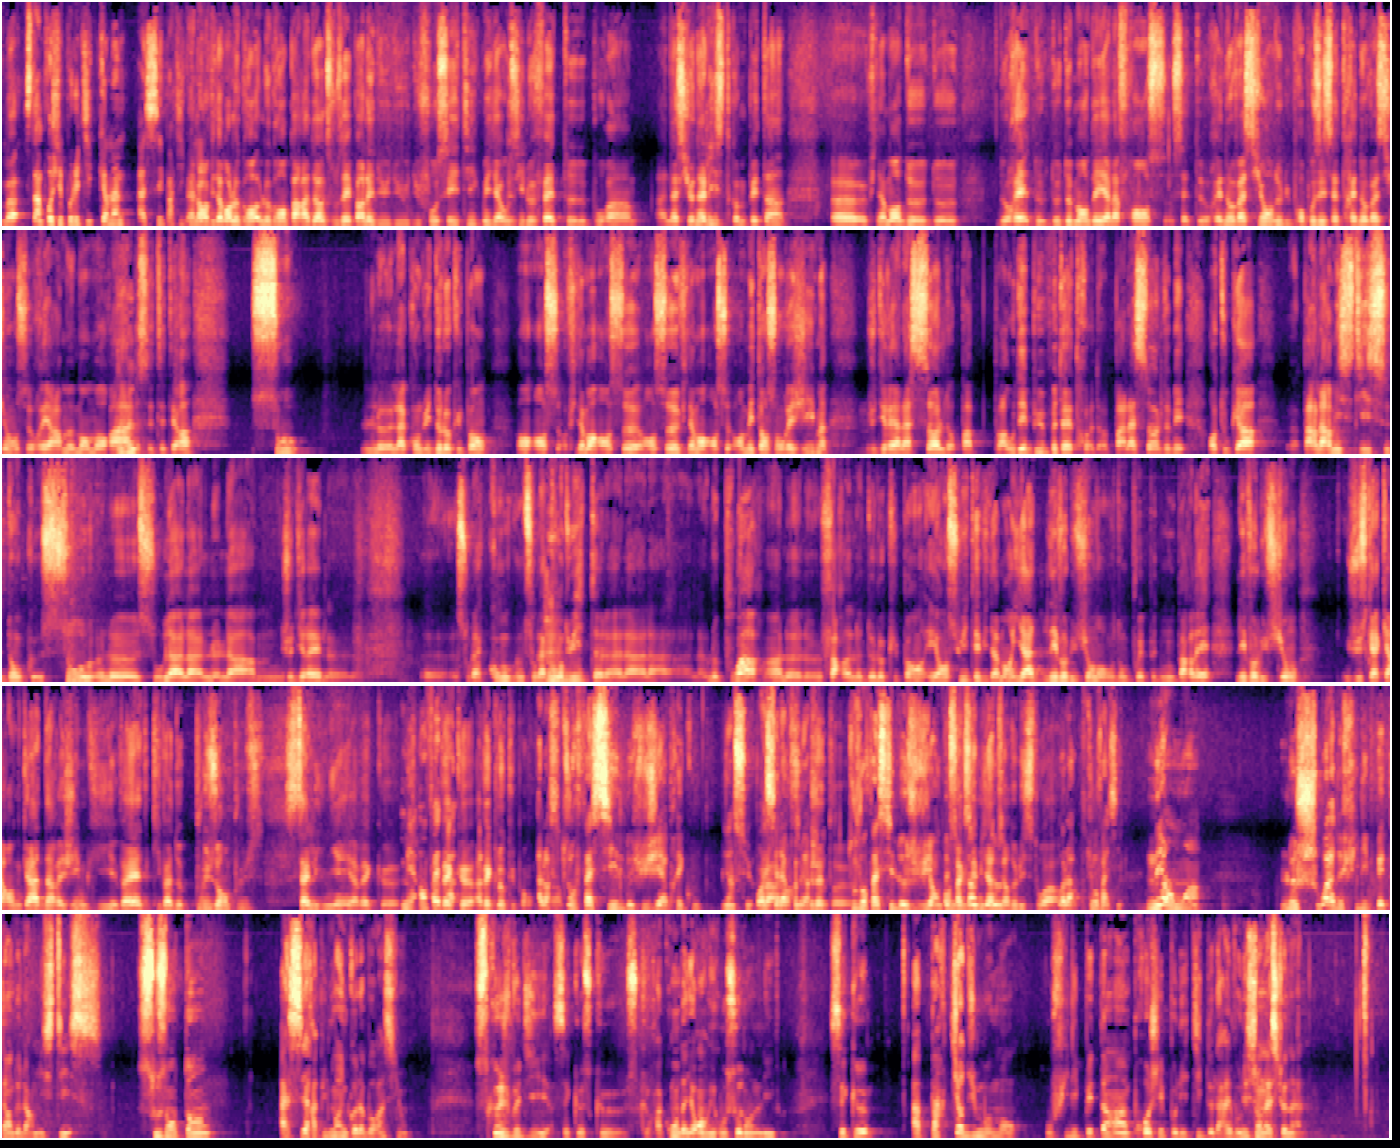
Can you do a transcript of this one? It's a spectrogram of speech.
Bah, c'est un projet politique quand même assez particulier. alors évidemment, le grand, le grand paradoxe, vous avez parlé du, du, fossé éthique, mais il y a aussi le fait euh, pour un, nationaliste comme Pétain, euh, finalement, de, de, demander à la France cette rénovation, de lui proposer cette rénovation, ce réarmement moral, mhm. etc., sous la conduite de l'occupant. en, finalement, en, se, en, se, finalement en, se, en, mettant son régime, je dirais à la solde, pas, pas au début peut-être, pas à la solde, mais en tout cas par l'armistice, donc sous, le, sous la, la, la je dirais, sous la, sous la mm. conduite, le poids, hein, le, phare de l'occupant. Et ensuite, évidemment, il y a l'évolution dont, dont, vous pouvez nous parler, l'évolution jusqu'à 44 d'un régime qui va être qui va de plus en plus s'aligner avec euh, Mais en fait, avec, euh, avec l'occupant. Alors c'est toujours facile de juger après coup, bien sûr. Voilà, c'est la première chose. Euh, toujours facile de juger en pour ça que c'est bien de faire de l'histoire. Voilà, toujours facile. Néanmoins, le choix de Philippe Pétain de l'armistice sous-entend assez rapidement une collaboration. Ce que je veux dire, c'est que ce que raconte d'ailleurs Henri Rousseau dans le livre, c'est que à partir du moment où Philippe Pétain a un projet politique de la révolution nationale,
